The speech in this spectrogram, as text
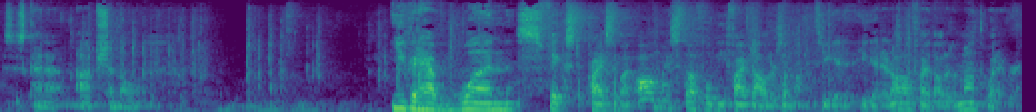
This is kind of optional. You could have one fixed price about all my stuff will be five dollars a month. You get it, you get it all five dollars a month, whatever.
